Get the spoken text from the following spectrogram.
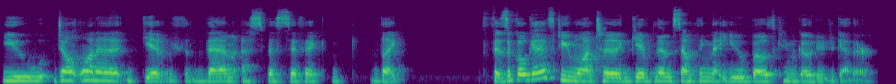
you don't want to give them a specific like physical gift, you want to give them something that you both can go do together.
